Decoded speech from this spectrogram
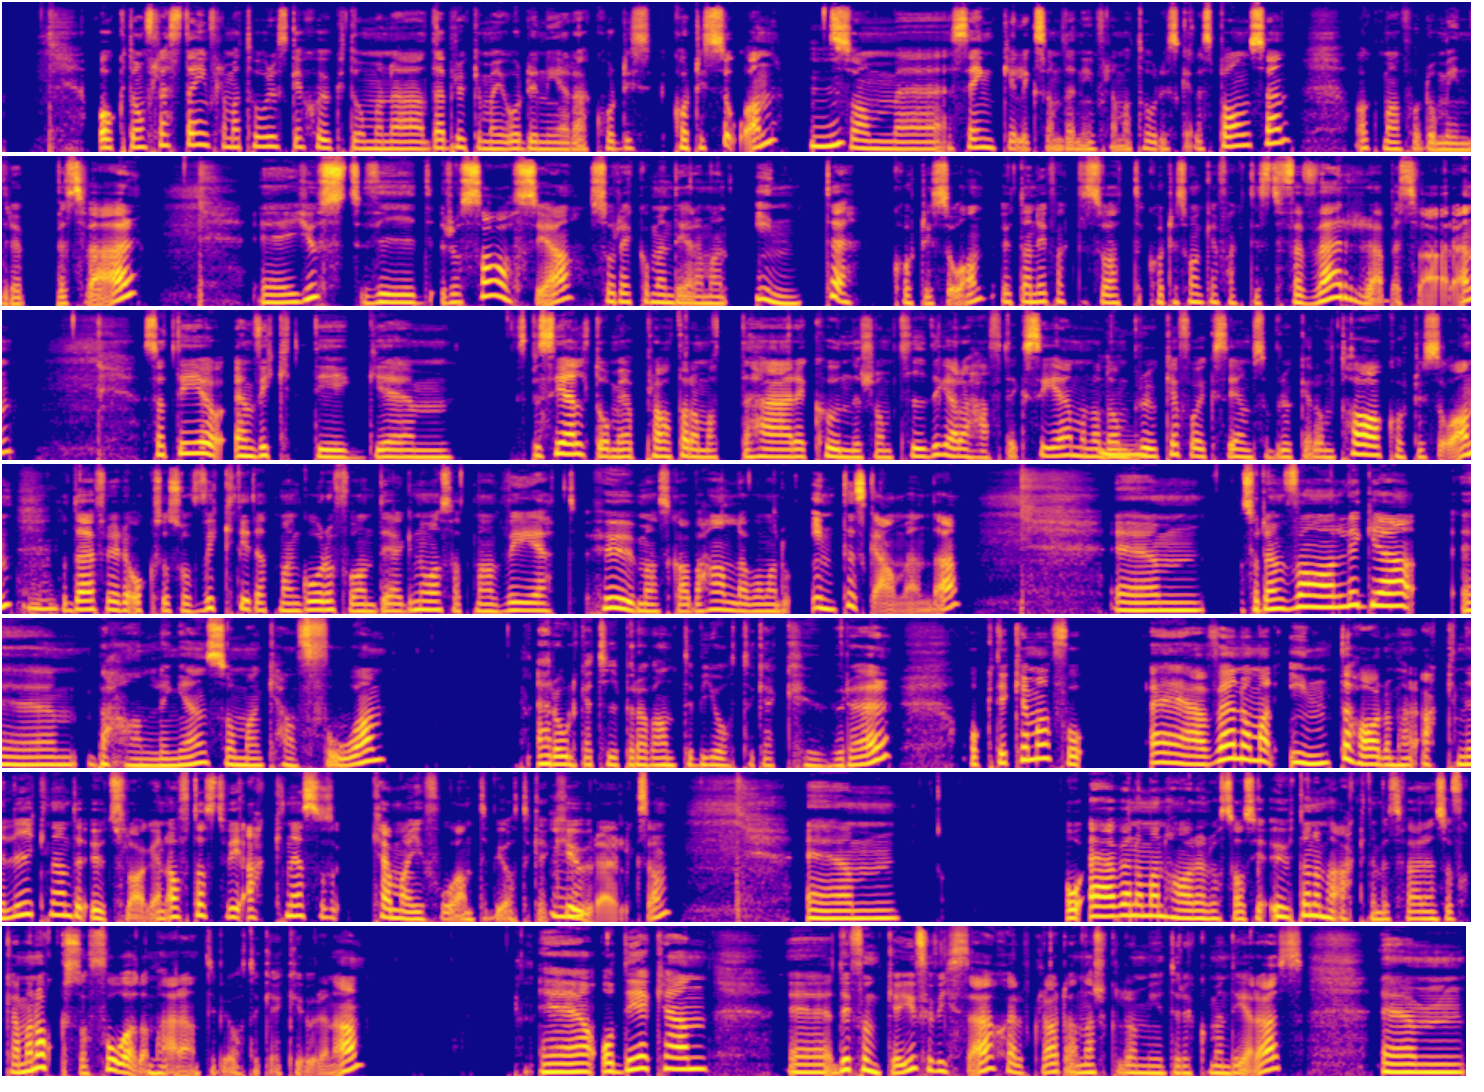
och de flesta inflammatoriska sjukdomarna där brukar man ju ordinera kortis- kortison Mm. som eh, sänker liksom den inflammatoriska responsen och man får då mindre besvär. Eh, just vid rosacea så rekommenderar man inte kortison utan det är faktiskt så att kortison kan faktiskt förvärra besvären. Så att det är en viktig, eh, speciellt då om jag pratar om att det här är kunder som tidigare har haft eksem och när de Mm. brukar få eksem så brukar de ta kortison. Mm. Och därför är det också så viktigt att man går och får en diagnos så att man vet hur man ska behandla och vad man då inte ska använda. Ehm, så den vanliga ehm, behandlingen som man kan få är olika typer av antibiotikakurer. Och det kan man få även om man inte har de här akneliknande utslagen. Oftast vid akne så kan man ju få antibiotikakurer. Liksom. Ehm, och även om man har en rosacea utan de här aknebesvären så kan man också få de här antibiotikakurerna. Eh, och det kan eh, det funkar ju för vissa, självklart, annars skulle de ju inte rekommenderas. Ehm,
